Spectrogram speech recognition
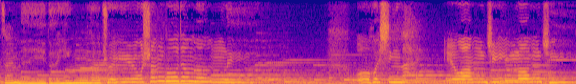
在每个银河坠入深谷的梦里，我会醒来，也忘记梦境，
